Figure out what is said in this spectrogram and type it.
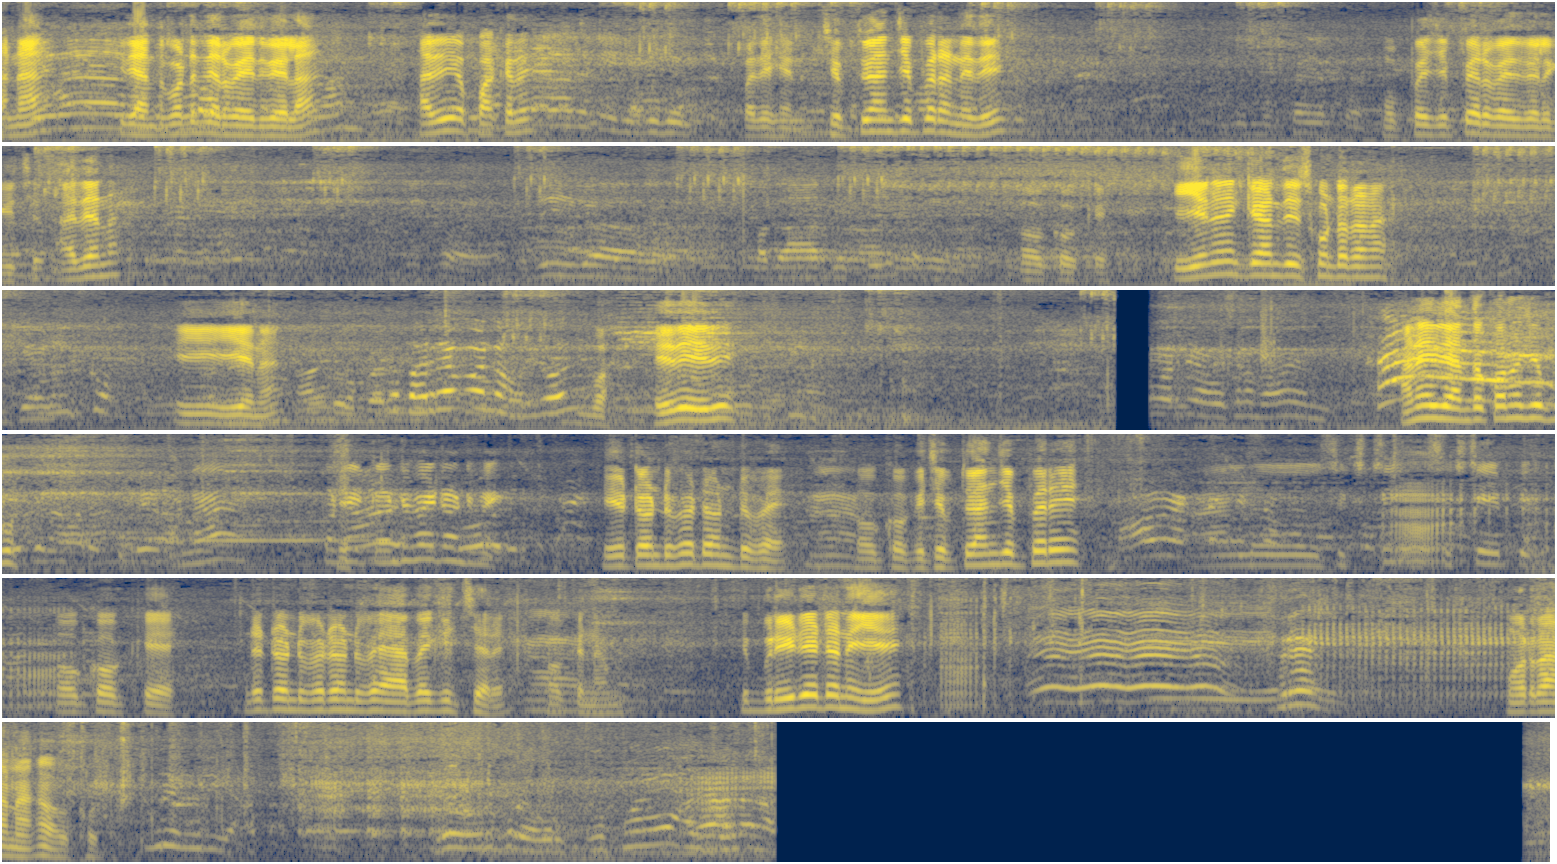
అన్న ఇది ఎంత పడుతుంది ఇరవై ఐదు వేల? అది పక్కదే. పదిహేను. చెప్తూ అని చెప్పారు అనేది ముప్పై చెప్పి ఇరవై ఐదు వేలకి ఇచ్చారు. అదేనా ఓకే ఓకే. ఈయన ఇంకేమైనా తీసుకుంటారన్నా ఈ ఈయన? ఏది ఏది? అన్న ఇది ఎంత కొన్నా చెప్పు. ఫైవ్ ట్వంటీ ఫైవ్ ఈ twenty five twenty five okay okay. చెప్తూ అని చెప్పారు? Okay okay. అంటే ట్వంటీ ఫైవ్ ట్వంటీ ఫైవ్ యాభైకి ఇచ్చారు. ఓకేనా? ఈ బ్రీడ్ ఏంటి ఇవి ముర్రానా? ఓకే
